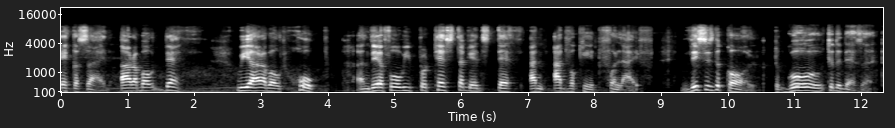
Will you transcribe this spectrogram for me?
ecocide are about death. We are about hope and therefore we protest against death and advocate for life. This is the call to go to the desert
